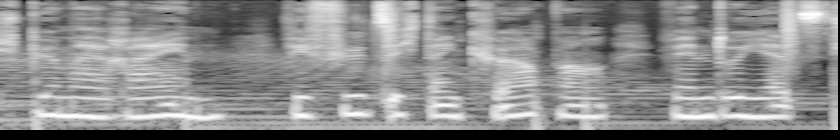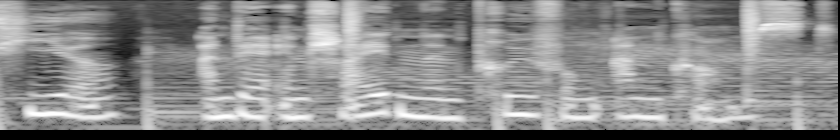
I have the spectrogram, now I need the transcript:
Spür mal rein, wie fühlt sich dein Körper, wenn du jetzt hier an der entscheidenden Prüfung ankommst?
